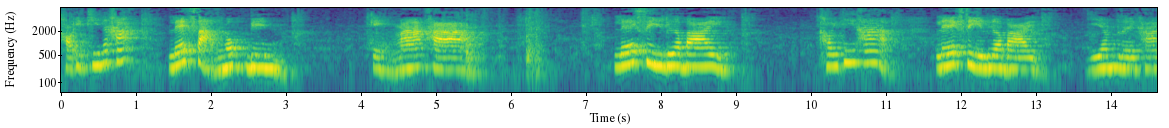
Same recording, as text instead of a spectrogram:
ขออีกทีนะคะ เลขสามนกบิน เก่งมากค่ะ เลขสี่เรือใบ ขออีกทีค่ะ เลขสี่เรือใบ เยี่ยมเลยค่ะ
